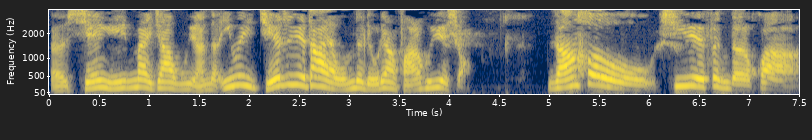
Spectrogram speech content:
呃闲鱼卖家无缘的，因为节日越大呀，我们的流量反而会越小。然后七月份的话，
